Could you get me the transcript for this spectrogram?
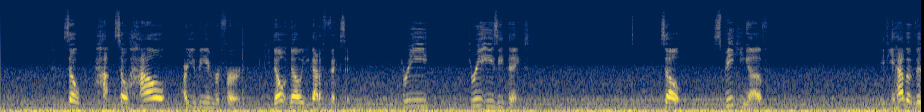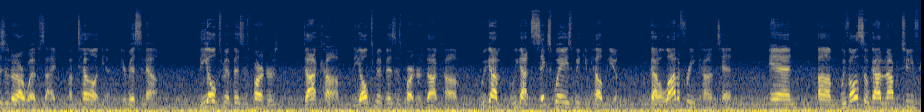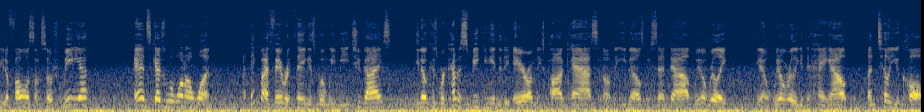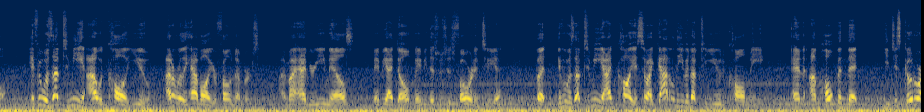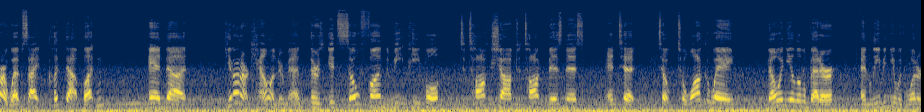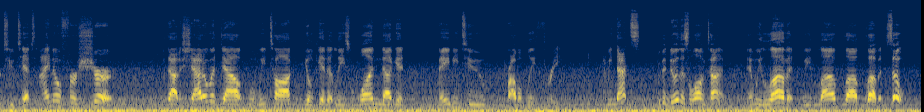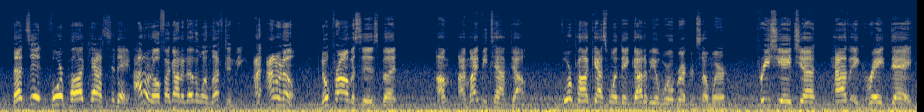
So how, so how are you being referred? If you don't know, you got to fix it. Three three easy things. So, speaking of if you haven't visited our website, I'm telling you, you're missing out. TheUltimateBusinessPartners.com. TheUltimateBusinessPartners.com. We got we got six ways we can help you. We've got a lot of free content, and um, we've also got an opportunity for you to follow us on social media and schedule a one on one. I think my favorite thing is when we meet you guys, you know, because we're kind of speaking into the air on these podcasts and on the emails we send out. We don't really, you know, we don't really get to hang out until you call. If it was up to me, I would call you. I don't really have all your phone numbers. I might have your emails. Maybe I don't. Maybe this was just forwarded to you. But if it was up to me, I'd call you. So I got to leave it up to you to call me. And I'm hoping that you just go to our website, click that button, and uh, get on our calendar, man. There's it's so fun to meet people, to talk shop, to talk business, and to to to walk away knowing you a little better and leaving you with one or two tips. I know for sure, without a shadow of a doubt, when we talk, you'll get at least one nugget, maybe two, probably three. I mean, that's we've been doing this a long time, and we love it. We love, love, love it. So that's it. for podcasts today. I don't know if I got another one left in me. I, I don't know. No promises, but I'm, I might be tapped out. Four podcasts one day. Got to be a world record somewhere. Appreciate you. Have a great day.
